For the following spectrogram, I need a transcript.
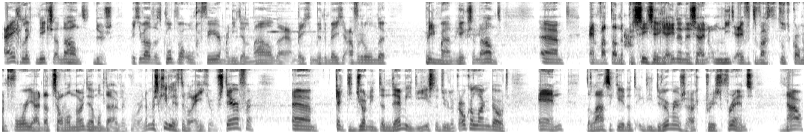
Eigenlijk niks aan de hand. Dus, weet je wel, dat klopt wel ongeveer, maar niet helemaal. Nou ja, een beetje, met een beetje afronden. Prima, niks aan de hand. Ehm, en wat dan de precieze redenen zijn om niet even te wachten tot komend voorjaar, dat zal wel nooit helemaal duidelijk worden. Misschien ligt er wel eentje op sterven. Ehm, kijk, die Johnny Tandemi, die is natuurlijk ook al lang dood. En de laatste keer dat ik die drummer zag, Chris Friends, nou,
